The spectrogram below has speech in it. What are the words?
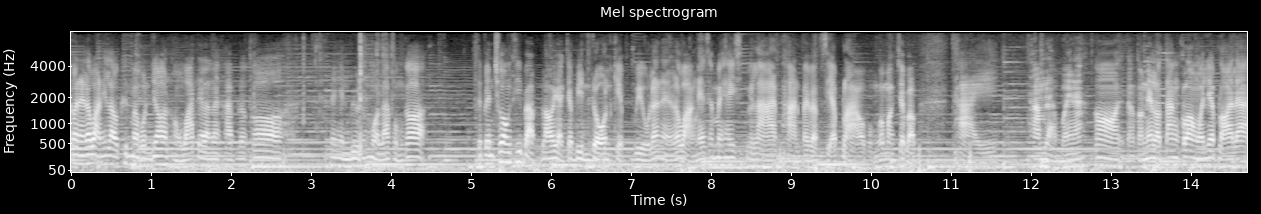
ก็ในระหว่างที่เราขึ้นมาบนยอดของวัดได้แล้วนะครับ แล้วก็ ได้เห็นวิวทั้งหมดแล้วผมก็จะเป็นช่วงที่แบบเราอยากจะบินโดรนเก็บวิว แล้วในระหว่างเนี้ยจะไม่ให้เวลาผ่านไปแบบเสียเปล่า ผมก็มักจะแบบถ่ายทำแลบไว้นะ ก็อย่างตอนนี้เราตั้งกล้องไว้เรียบร้อยแล้ว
